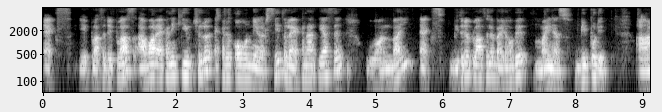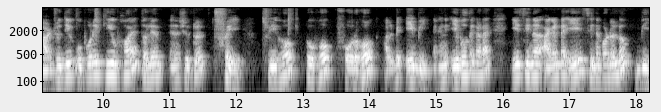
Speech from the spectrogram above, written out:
এক্স এ প্লাস এটি প্লাস আবার এখানে কিউব ছিল, এখানে কমন নিয়ে আসছি। তাহলে এখানে আর কি আছে? ওয়ান বাই এক্স ভিতরে প্লাস হলে বাইরে হবে মাইনাস বিপরীত। আর যদি উপরে কিউব হয়, তাহলে এখানে সূত্র থ্রি থ্রি হোক টু হোক ফোর হোক আসবে এ বি এখানে এ বলতে কাটায় এ সিনার আগেরটা এ সিনা পড়ে হলো বি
